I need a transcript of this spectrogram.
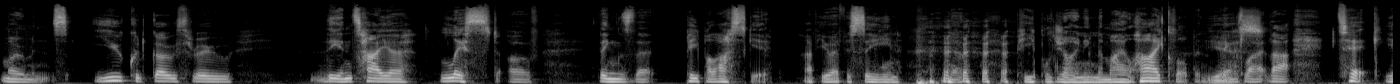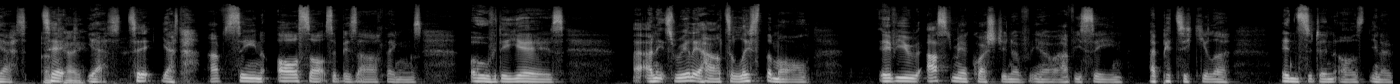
moments, you could go through the entire list of things that people ask you. Have you ever seen, you know, people joining the Mile High Club and Yes. things like that? Tick, yes. Tick, Okay. yes. Tick, yes. I've seen all sorts of bizarre things over the years, and it's really hard to list them all. If you asked me a question of, you know, have you seen a particular incident or, you know,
